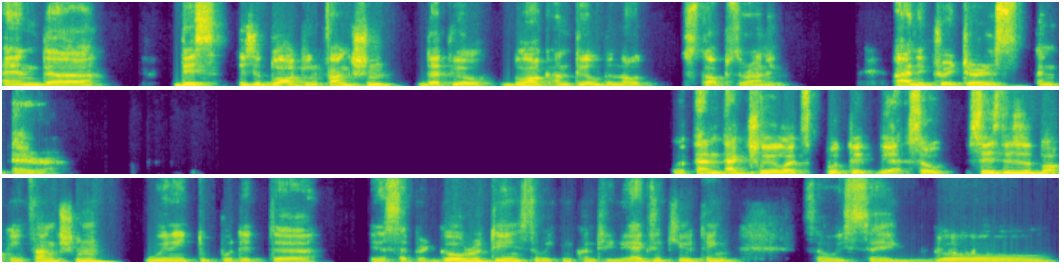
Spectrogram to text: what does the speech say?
And uh, this is a blocking function that will block until the node stops running and it returns an error. And actually, let's put it there. So since this is a blocking function, we need to put it uh, in a separate Go routine so we can continue executing. So we say Go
